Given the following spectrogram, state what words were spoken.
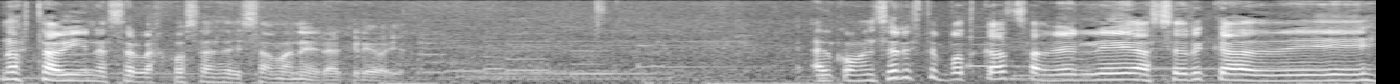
no está bien hacer las cosas de esa manera creo yo al comenzar este podcast hablarle acerca de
